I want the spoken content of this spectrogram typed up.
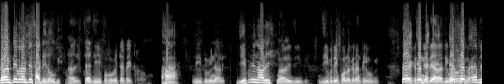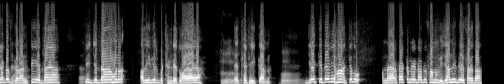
ਗਾਰੰਟੀ ਵਾਰੰਟੀ ਸਾਡੀ ਰਹੂਗੀ। ਹਾਂ ਜੀ ਚਾਹੇ ਜੀਪ ਹੋਵੇ ਚਾਹੇ ਟਰੈਕਟਰ ਹੋਵੇ। ਹਾਂ। ਜੀਪ ਵੀ ਨਾਲ ਹੀ। ਜੀਪ ਵੀ ਨਾਲ ਹੀ। ਨਾਲ ਹੀ ਜੀਪ ਜੀਪ ਦੀ ਫੁੱਲ ਗਾਰੰਟੀ ਹੋਊਗੀ। ਤੇ ਕਿਸੇ ਨੇ ਇਹਦੇ ਵਾਲਾ ਦੀ ਮਤਲਬ ਗਾਰੰਟੀ ਇਦਾਂ ਆ। ਵੀ ਜਿੱਦਾਂ ਹੁਣ ਅਲੀਵੀਰ ਬਠਿੰਡੇ ਤੋਂ ਆਇਆ ਆ ਇੱਥੇ ਠੀਕ ਕਰਨ। ਜੇ ਕਿਤੇ ਵੀ ਹਾਂ ਚਲੋ ਅਮਰੀਕਾ ਕੈਨੇਡਾ ਤੇ ਸਾਨੂੰ ਵੀਜ਼ਾ ਨਹੀਂ ਦੇ ਸਕਦਾ।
